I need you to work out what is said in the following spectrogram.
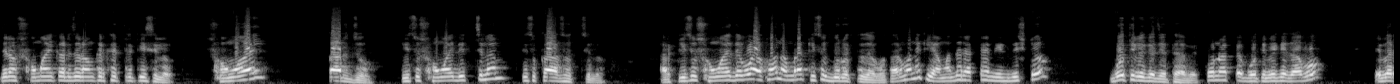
যেরকম সময় কার্যের অঙ্কের ক্ষেত্রে কি ছিল? সময় কার্য। কিছু সময় দিচ্ছিলাম, কিছু কাজ হচ্ছিল। আর কিছু সময় দেব এখন, আমরা কিছু দূরত্ব যাব তার মানে কি? আমাদের একটা নির্দিষ্ট গতিবেগে যেতে হবে। কোন একটা গতিবেগে যাব। এবার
